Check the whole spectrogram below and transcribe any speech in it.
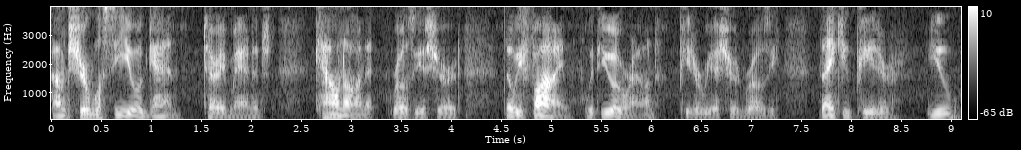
I'm sure we'll see you again, Terry managed. Count on it, Rosie assured. They'll be fine with you around. Peter reassured Rosie. Thank you, Peter. You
